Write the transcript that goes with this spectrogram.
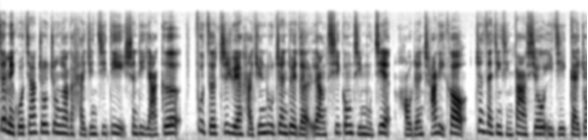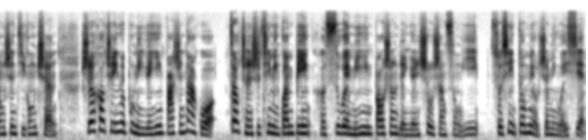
在美国加州重要的海军基地圣地牙哥，负责支援海军陆战队的两栖攻击母舰“好人查理号”正在进行大修以及改装升级工程。十二号却因为不明原因发生大火，造成十七名官兵和四位民营包商人员受伤送医，所幸都没有生命危险。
